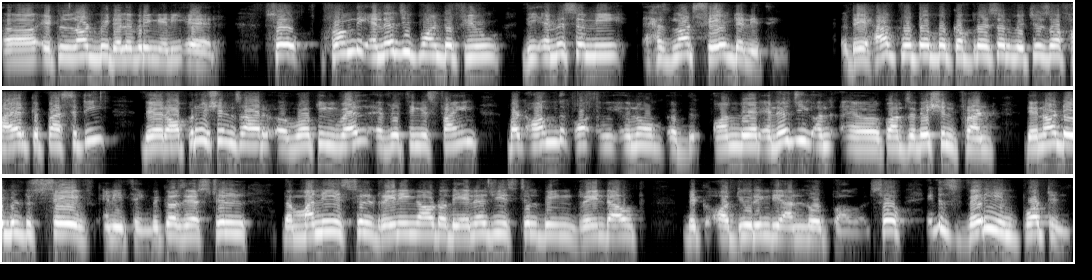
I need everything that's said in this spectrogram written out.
Uh, it will not be delivering any air. So from the energy point of view, the MSME has not saved anything. They have put up a compressor which is of higher capacity. Their operations are uh, working well. Everything is fine. But on the uh, you know uh, on their energy uh, conservation front, they're not able to save anything because they're still the money is still draining out or the energy is still being drained out or during the unload power. So it is very important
